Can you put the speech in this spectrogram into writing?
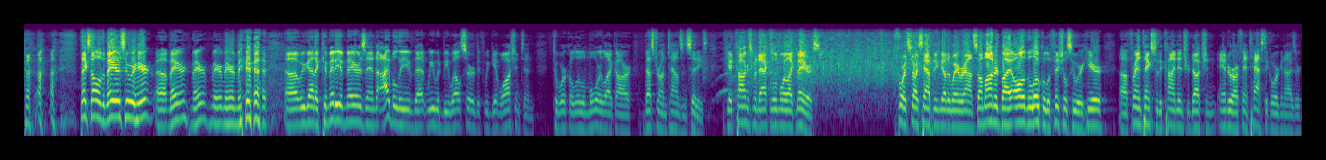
Thanks to all of the mayors who are here. Uh, mayor, mayor, mayor, mayor, and mayor. uh, we've got a committee of mayors, and I believe that we would be well served if we get Washington to work a little more like our best run towns and cities. Get congressmen to act a little more like mayors before it starts happening the other way around. So I'm honored by all of the local officials who are here. Uh, Fran, thanks for the kind introduction. Andrew, our fantastic organizer.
